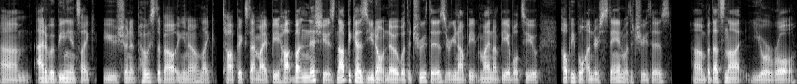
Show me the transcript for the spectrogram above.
um, out of obedience like you shouldn't post about you know like topics that might be hot button issues not because you don't know what the truth is or you not be might not be able to help people understand what the truth is um, but that's not your role.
